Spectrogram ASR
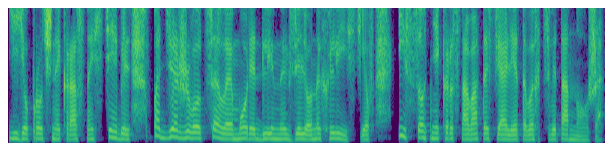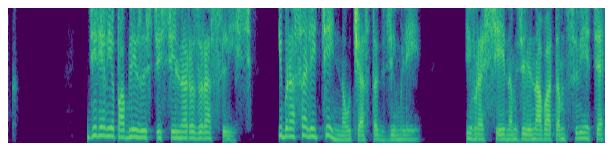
Ее прочный красный стебель поддерживал целое море длинных зеленых листьев и сотни красновато-фиолетовых цветоножек. Деревья поблизости сильно разрослись и бросали тень на участок земли и в рассеянном зеленоватом свете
